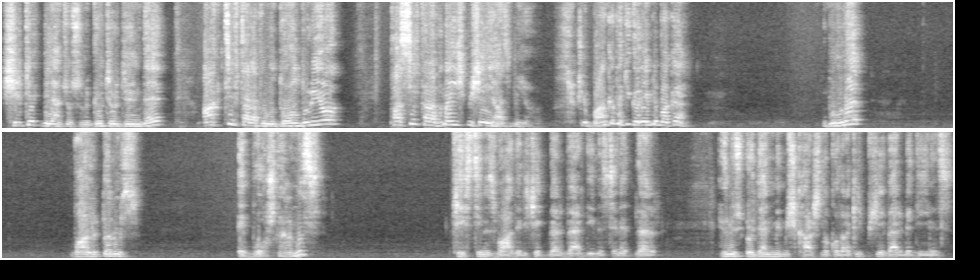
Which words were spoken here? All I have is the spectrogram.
şirket bilançosunu götürdüğünde aktif tarafını dolduruyor, pasif tarafına hiçbir şey yazmıyor. Şimdi bankadaki görevli bakar. Bunlar varlıklarımız. E borçlarımız kestiğiniz vadeli çekler, verdiğiniz senetler, henüz ödenmemiş karşılık olarak hiçbir şey vermediğiniz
